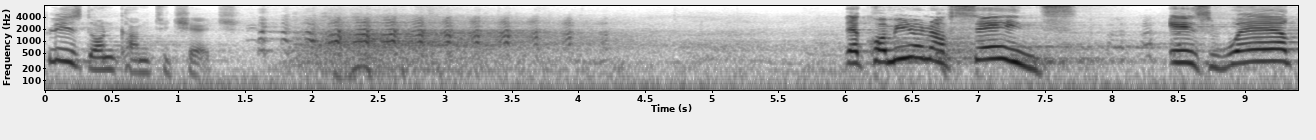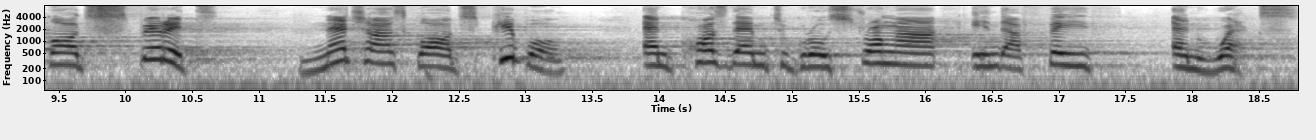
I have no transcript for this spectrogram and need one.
please don't come to church. The communion of saints is where God's Spirit nurtures God's people and cause them to grow stronger in their faith and works.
